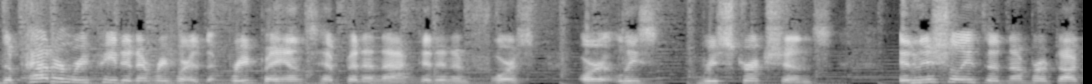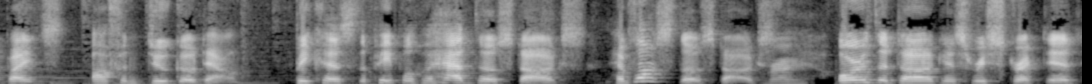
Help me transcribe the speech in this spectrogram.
The pattern repeated everywhere that breed bans have been enacted and enforced, or at least restrictions. Initially, the number of dog bites often do go down because the people who had those dogs have lost those dogs. Right. Or the dog is restricted,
